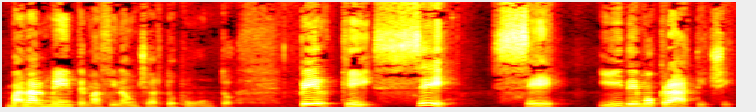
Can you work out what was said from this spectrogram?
banalmente, ma fino a un certo punto. Perché se, se i democratici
